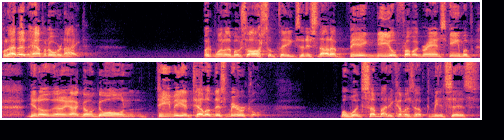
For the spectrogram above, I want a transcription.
Well, that doesn't happen overnight. But one of the most awesome things, and it's not a big deal from a grand scheme of, you know, that I'm not going to go on TV and tell of this miracle. But when somebody comes up to me and says,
